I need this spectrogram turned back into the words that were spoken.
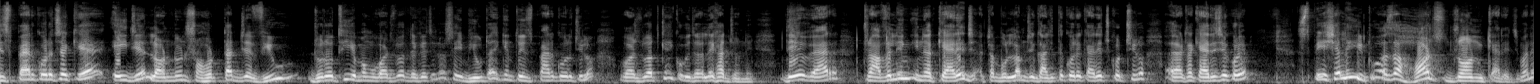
ইন্সপায়ার করেছে কে? এই যে লন্ডন শহরটার যে ভিউ ডোরথি এবং ওয়ার্ডসওয়ার্থ দেখেছিল, সেই ভিউটাই কিন্তু ইন্সপায়ার করেছিল ওয়ার্ডসওয়ার্থকে এই কবিতাটা লেখার জন্য। They were travelling in a carriage একটা বললাম যে গাড়িতে করে ক্যারেজ করছিল একটা ক্যারেজে করে। Specially it was a horse drawn carriage মানে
